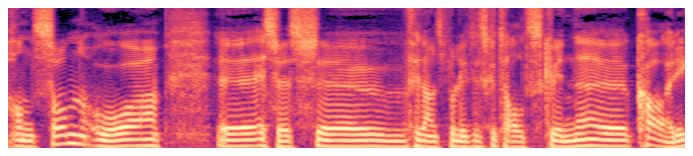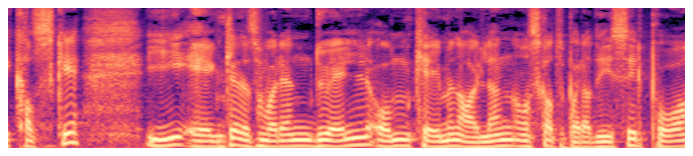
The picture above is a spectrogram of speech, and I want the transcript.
Hansson og eh, SVs finanspolitiske talskvinne Kari Kaski i egentlig det som var en duell om Cayman Island og skatteparadiser på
